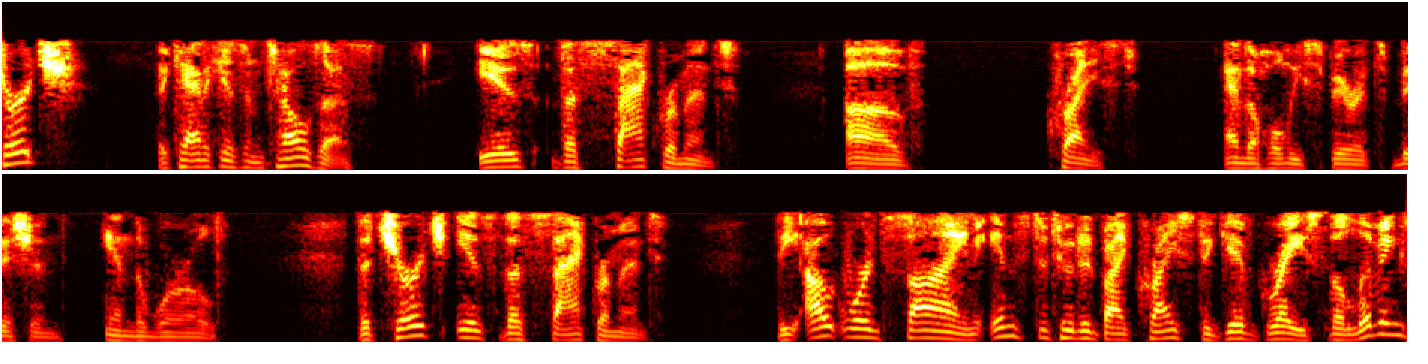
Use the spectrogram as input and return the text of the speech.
church, the Catechism tells us, is the sacrament of Christ and the Holy Spirit's mission in the world. The church is the sacrament, the outward sign instituted by Christ to give grace, the living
